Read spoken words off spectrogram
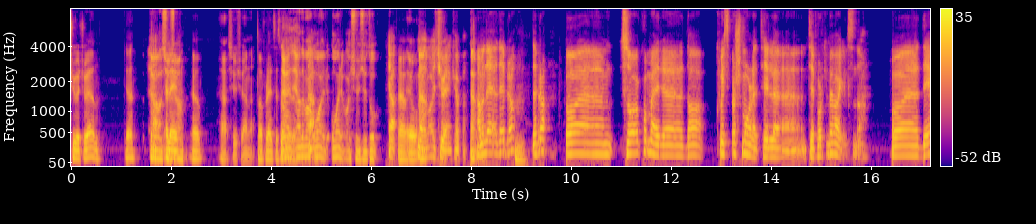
2021? Ja. Ja, Eller, 2021. ja. Ja, 2021, ja. da for den Nei, ja, det var år, året var 2022. Ja, Ja. Men det var 21-cupen. Ja. Ja, men det, det er bra. Det er bra. Og eh, så kommer eh, da quiz-spørsmålet til, eh, til folkebevegelsen, da. Og eh, det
